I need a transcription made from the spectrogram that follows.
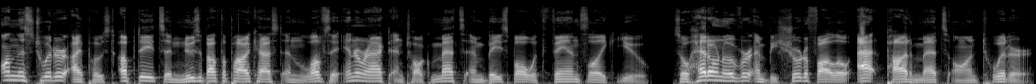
On this Twitter, I post updates and news about the podcast and love to interact and talk Mets and baseball with fans like you. So head on over and be sure to follow at PodMets on Twitter.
